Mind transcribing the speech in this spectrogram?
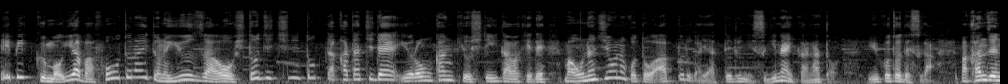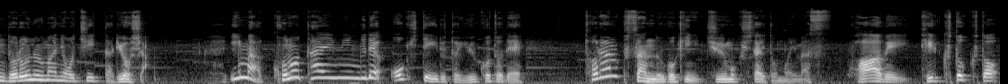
エピックもいわばフォートナイトのユーザーを人質に取った形で世論喚起をしていたわけで、まあ、同じようなことをアップルがやってるに過ぎないかなということですが、まあ、完全泥沼に陥った両者。今、このタイミングで起きているということで、トランプさんの動きに注目したいと思います。ファーウェイ、TikTok と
